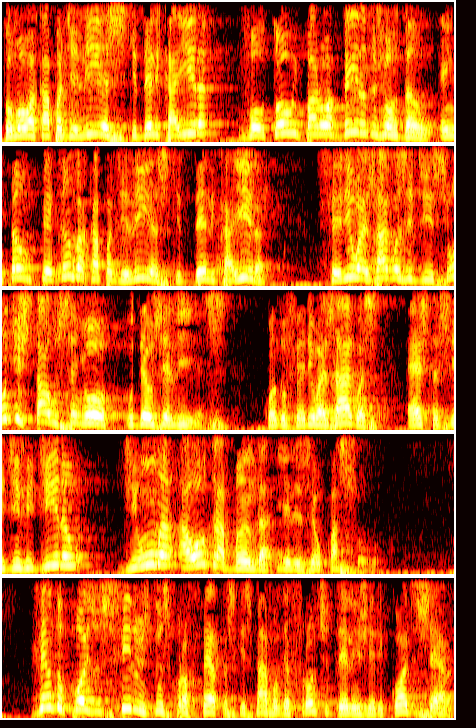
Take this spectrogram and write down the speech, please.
Tomou a capa de Elias, que dele caíra, voltou e parou à beira do Jordão. Então, pegando a capa de Elias, que dele caíra, feriu as águas e disse, onde está o Senhor, o Deus de Elias? Quando feriu as águas, estas se dividiram de uma a outra banda, e Eliseu passou. Vendo, pois, os filhos dos profetas que estavam de frente dele em Jericó, disseram,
